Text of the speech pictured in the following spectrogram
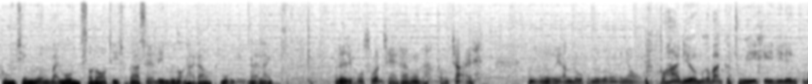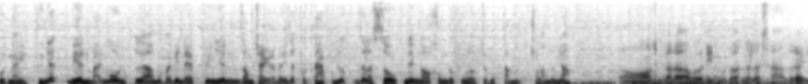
cùng chiêm ngưỡng bãi môn, sau đó thì chúng ta sẽ đến với ngọn hải đăng mũi đại lãnh. Ở đây thì có một số bạn trẻ đang cắm trại nghỉ ngơi ăn đồ nướng với nhau. Có hai điều mà các bạn cần chú ý khi đi đến khu vực này. Thứ nhất biển bãi môn là một bãi biển đẹp. Tuy nhiên dòng chảy ở đây rất phức tạp nước cũng rất là sâu nên nó không được phù hợp cho việc tắm cho lắm đâu nhá. Đó chúng ta đã vừa đi được một đoạn rất là xa rồi đấy.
